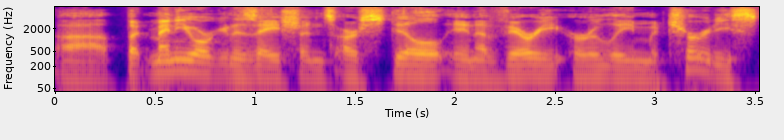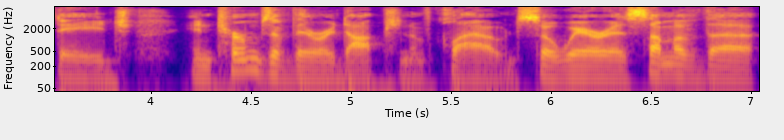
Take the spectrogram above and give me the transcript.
Uh, but many organizations are still in a very early maturity stage in terms of their adoption of cloud. So whereas some of the,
